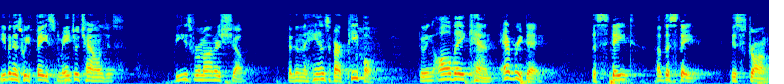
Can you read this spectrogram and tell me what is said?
even as we face major challenges, these Vermonters show that in the hands of our people, doing all they can every day, the state of the state is strong.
